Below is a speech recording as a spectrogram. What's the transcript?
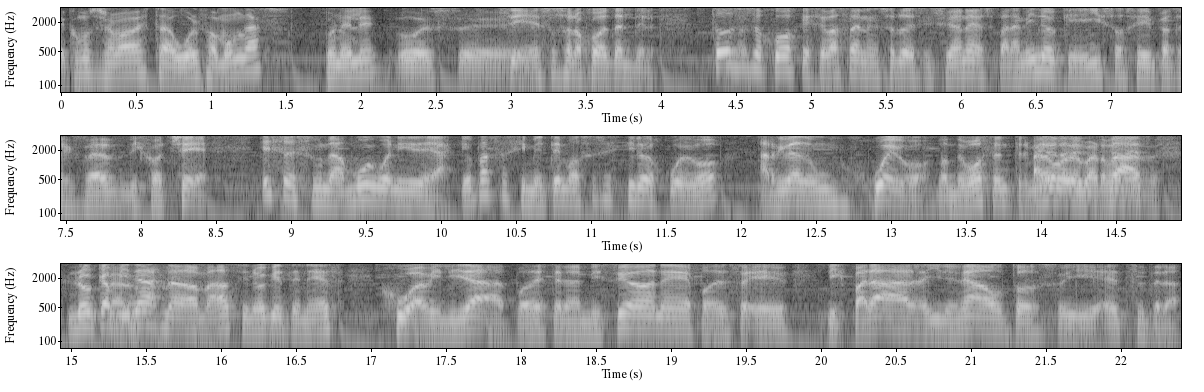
eh, ¿Cómo se llamaba esta? ¿Wolf Among Us? Ponele. ¿O es.? eh, Sí, esos son los juegos de Telltale. Todos esos juegos que se basan en solo decisiones, para mí lo que hizo CD Projekt Red dijo, che, eso es una muy buena idea. ¿Qué pasa si metemos ese estilo de juego arriba de un juego donde vos entre medio Algo de de las decisiones verdad. no caminás Claro. nada más, sino que tenés jugabilidad, podés tener misiones, podés eh, disparar, ir en autos y etcétera.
